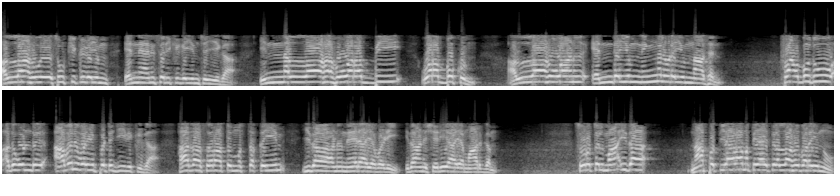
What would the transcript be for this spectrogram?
അള്ളാഹുവെ സൂക്ഷിക്കുകയും എന്നെ അനുസരിക്കുകയും ചെയ്യുക. ഇന്നല്ലാഹ ഹുവ റബ്ബി വറബ്ബുക്കും അള്ളാഹുവാണ് എന്റെയും നിങ്ങളുടെയും നാഥൻ. ഫഅ്ബുദൂ അതുകൊണ്ട് അവന് വഴിപ്പെട്ട് ജീവിക്കുക. ഹാദാ സിറാത്തും മുസ്തഖീം. ഇതാണ് നേരായ വഴി. ഇതാണ് ശരിയായ മാർഗം. സൂറത്തുൽ മാഇദ നാൽപ്പത്തിയാറാമത്തെ ആയത്തിൽ അള്ളാഹു പറയുന്നു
